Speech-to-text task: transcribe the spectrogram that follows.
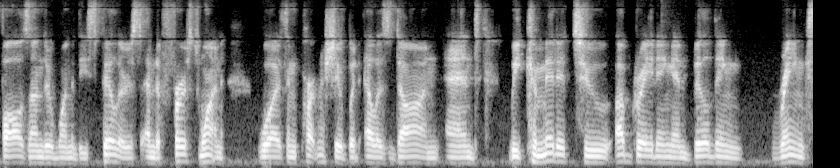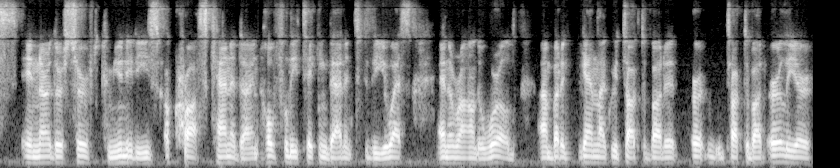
falls under one of these pillars. And the first one was in partnership with EllisDon. And we committed to upgrading and building rinks in underserved communities across Canada and hopefully taking that into the US and around the world. Um, but again, like we talked about it, er, we talked about earlier,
